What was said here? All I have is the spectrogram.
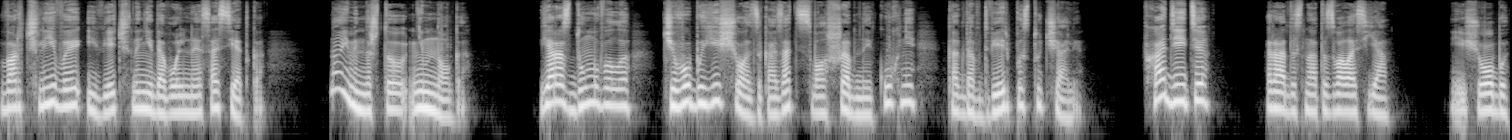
ворчливая и вечно недовольная соседка. Но именно что немного. Я раздумывала, чего бы еще заказать с волшебной кухни, когда в дверь постучали. «Входите!» — радостно отозвалась я. Еще бы,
